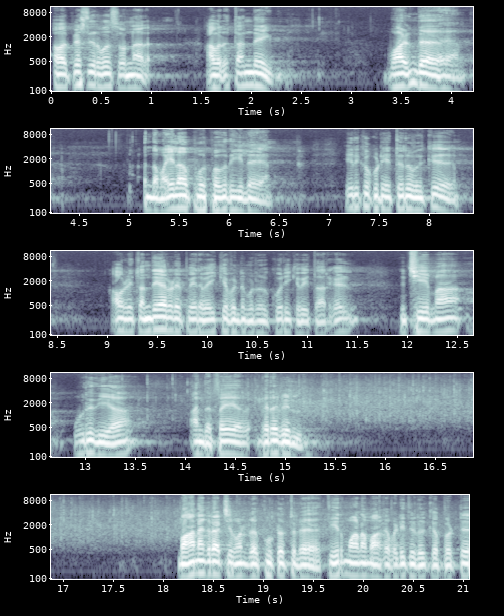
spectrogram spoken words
அவர் பேசுகிற போது சொன்னார் அவர் தந்தை வாழ்ந்த அந்த மயிலாப்பூர் பகுதியில் இருக்கக்கூடிய தெருவுக்கு அவருடைய தந்தையாருடைய பெயரை வைக்க வேண்டும் என்று கோரிக்கை வைத்தார்கள். நிச்சயமாக உறுதியாக அந்த பெயர் விரைவில் மாநகராட்சி மன்ற கூட்டத்தில் தீர்மானமாக வடித்தெடுக்கப்பட்டு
